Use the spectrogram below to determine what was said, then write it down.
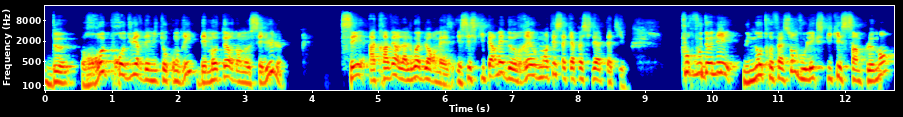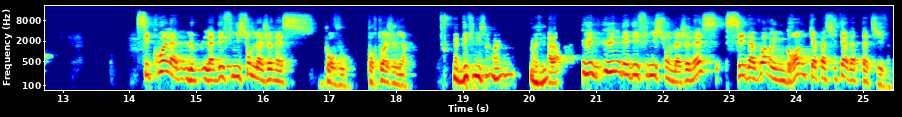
de reproduire des mitochondries, des moteurs dans nos cellules, c'est à travers la loi de l'hormèse. Et c'est ce qui permet de réaugmenter sa capacité adaptative. Pour vous donner une autre façon, vous l'expliquer simplement, c'est quoi la, le, la, définition de la jeunesse pour vous, pour toi, Julien? La définition, ouais. vas-y. Alors, une, une des définitions de la jeunesse, c'est d'avoir une grande capacité adaptative.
